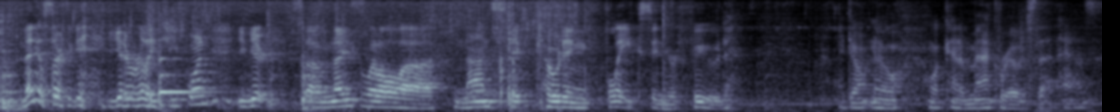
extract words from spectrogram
And then you'll start to get, you get a really cheap one, you get some nice little uh, non-stick coating flakes in your food. I don't know what kind of macros that has.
